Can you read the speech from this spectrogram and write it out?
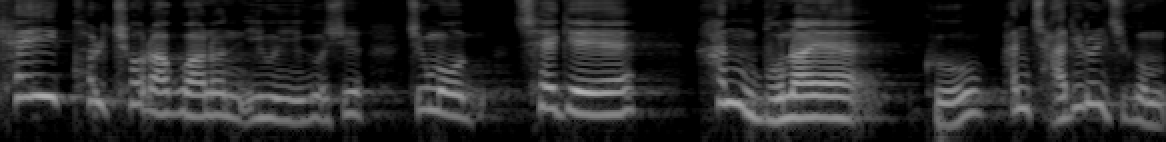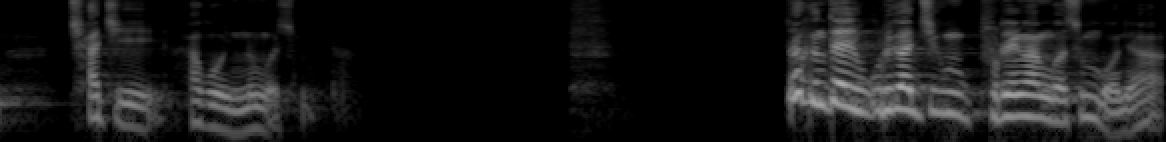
K 컬처라고 하는 이것이 지금 뭐 세계의 한 문화의 그 한 자리를 지금 차지하고 있는 것입니다. 자, 근데 우리가 지금 불행한 것은 뭐냐?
